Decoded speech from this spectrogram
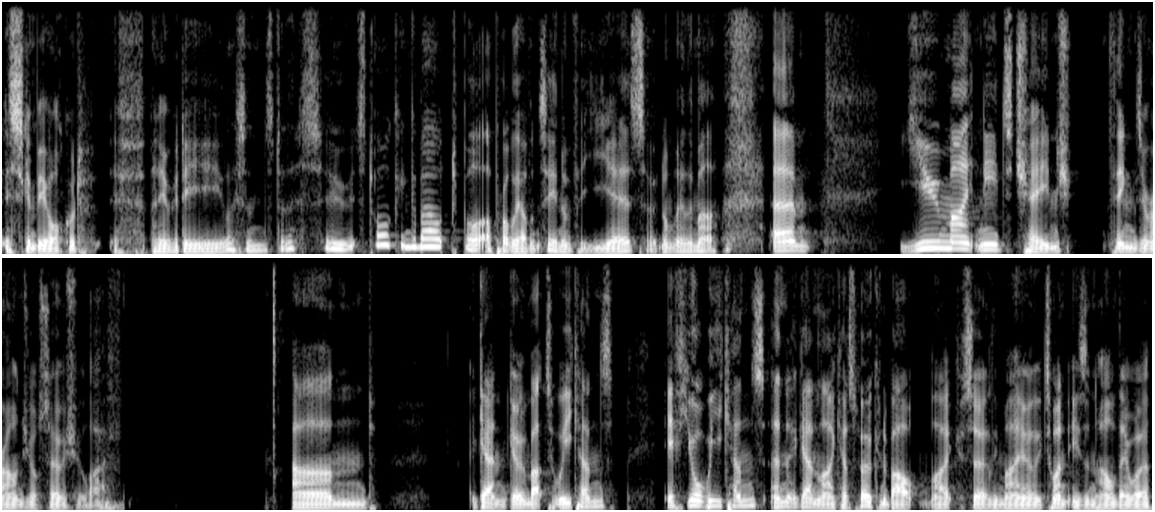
Is going to be awkward if anybody listens to this who it's talking about, but I probably haven't seen them for years, so it doesn't really matter. Um, you might need to change things around your social life. And again, going back to weekends, if your weekends, and again, like I've spoken about, like certainly my early 20s and how they were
